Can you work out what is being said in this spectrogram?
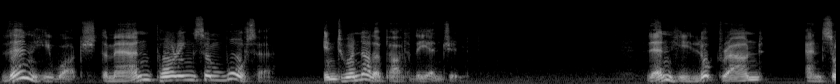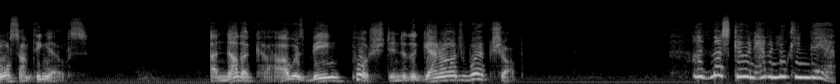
Then he watched the man pouring some water into another part of the engine. Then he looked round and saw something else. Another car was being pushed into the garage workshop. I must go and have a look in there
